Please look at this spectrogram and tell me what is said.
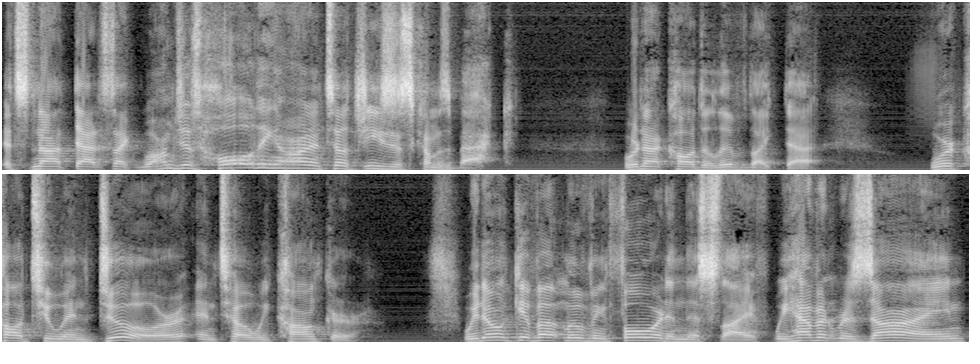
it's not that. It's like, well, I'm just holding on until Jesus comes back. We're not called to live like that. We're called to endure until we conquer. We don't give up moving forward in this life. We haven't resigned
